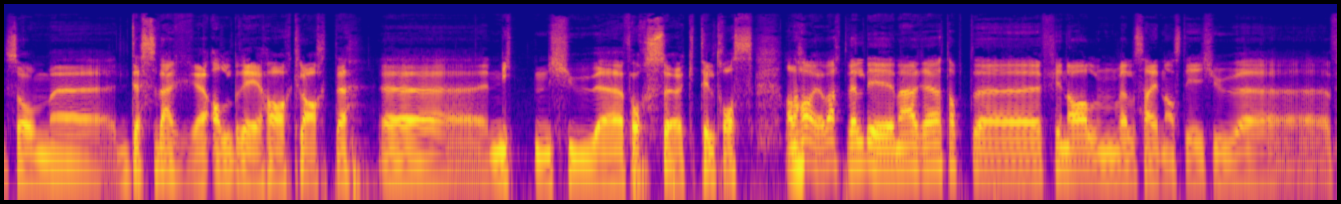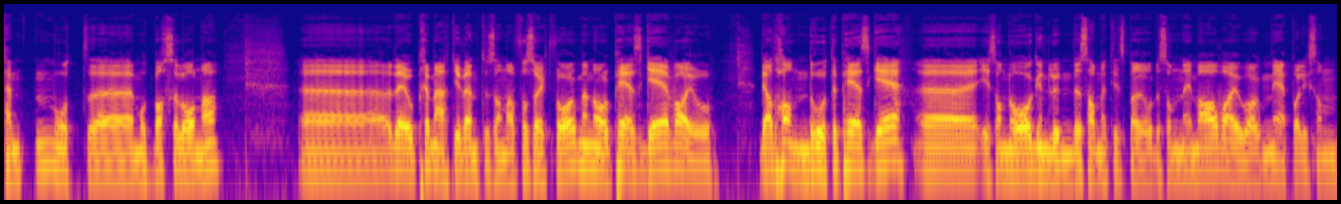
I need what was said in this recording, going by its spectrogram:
som uh, dessverre aldri har klart det. Uh, 1920 forsøk til tross. Han har jo vært veldig nære. Tapte eh, finalen vel senest i 2015 mot, eh, mot Barcelona. Eh, det er jo primært Juventus han har forsøkt for, men òg PSG var jo Det at han dro til PSG eh, i sånn noenlunde samme tidsperiode som Neymar, var jo òg med på liksom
